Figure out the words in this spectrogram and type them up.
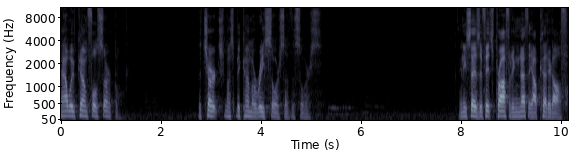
Now we've come full circle. The church must become a resource of the source. And he says, if it's profiting nothing, I'll cut it off.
